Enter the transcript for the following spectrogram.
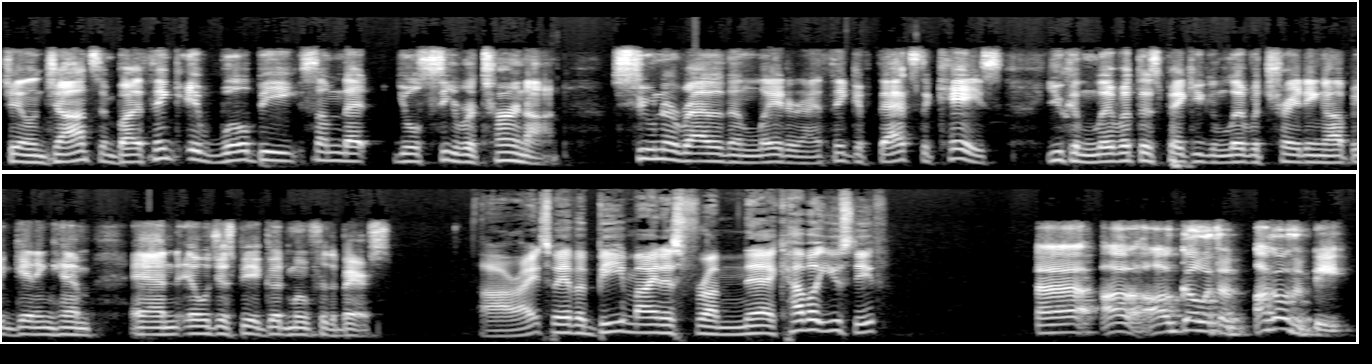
Jaylon Johnson, but I think it will be something that you'll see return on sooner rather than later. And I think if that's the case, you can live with this pick. You can live with trading up and getting him, and it will just be a good move for the Bears. All right, so we have a B minus from Nick. How about you, Steve? Uh, I'll, I'll, go with a I'll go with a B.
